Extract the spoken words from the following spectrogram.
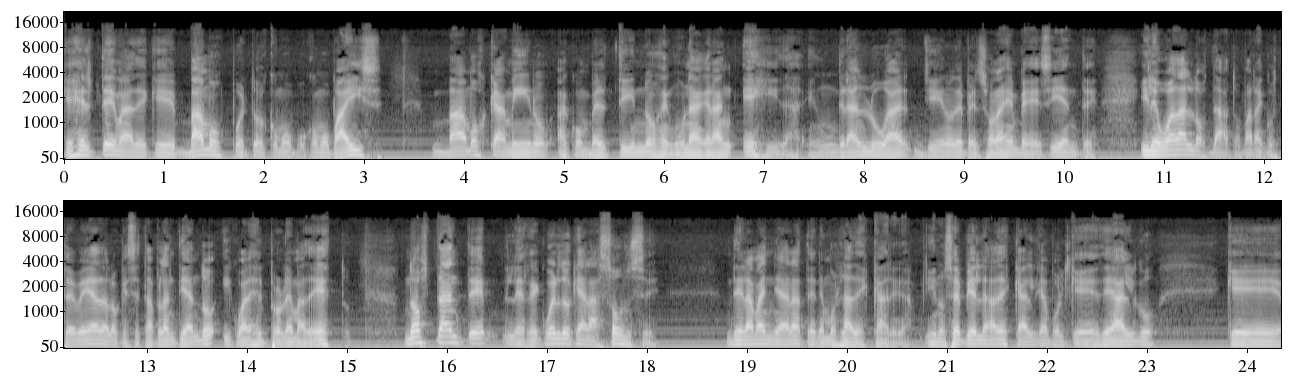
que es el tema de que vamos, Puerto, como, como país, vamos camino a convertirnos en una gran égida, en un gran lugar lleno de personas envejecientes. Y le voy a dar los datos para que usted vea de lo que se está planteando y cuál es el problema de esto. No obstante, les recuerdo que a las 11 de la mañana tenemos la descarga. Y no se pierda la descarga porque es de algo que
